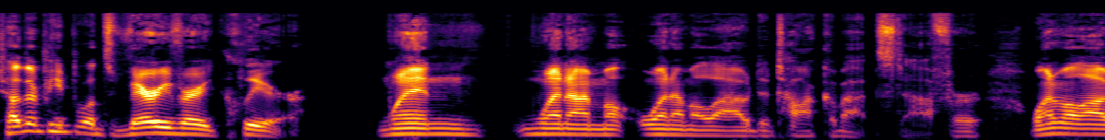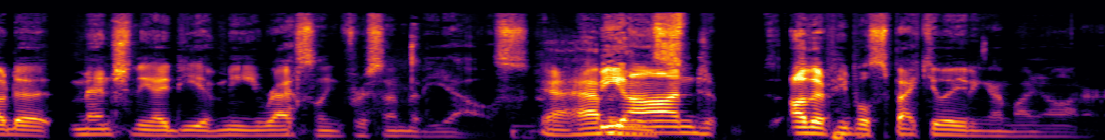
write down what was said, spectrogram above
To other people, it's very, very clear when when I'm when I'm allowed to talk about stuff or when I'm allowed to mention the idea of me wrestling for somebody else yeah, beyond other people speculating on my honor.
